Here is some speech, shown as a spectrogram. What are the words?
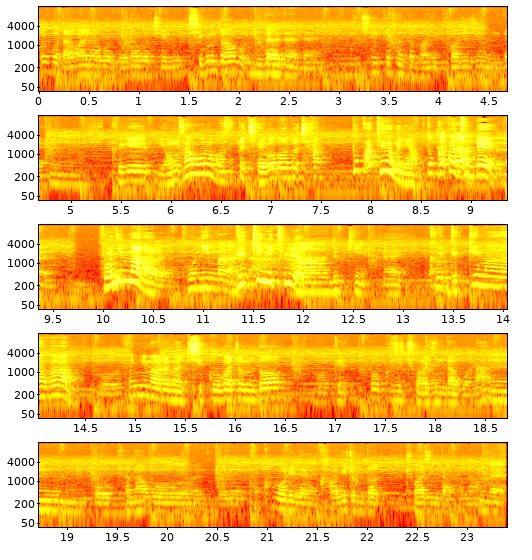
끌고 나가려고 노력을 지금 지금도 하고 있고 네네네. 코치님께서도 많이 도와주시는데 음. 그게 영상으로 봤을 때 제가 봐도 자, 똑같아요 그냥 똑같다. 똑같은데 네. 본인만 알아요. 본인만 안다. 느낌이 틀려요. 아 느낌. 네. 그 느낌 하나가 뭐 흔히 말하면 직구가 좀더 뭐 이렇게 볼끝이 좋아진다거나 음. 뭐 변하고 뭐 포크볼에 대한 각이 좀 더 좋아진다거나 네.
